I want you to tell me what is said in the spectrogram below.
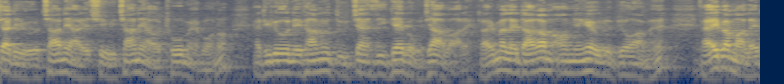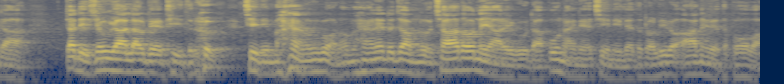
တက်တွေကိုချားနေရတယ်ရှိပြီချားနေရကိုထိုးမယ်ပေါ့နော်အဲဒီလိုအနေထားမျိုးသူကြံစီခဲ့ပုံကြပါတယ်ဒါပေမဲ့လည်းဒါကမအောင်မြင်ခဲ့ဘူးလို့ပြောရမယ်အဲအဲ့ဘက်မှာလည်းဒါ တက်တွေရုပ်ရလောက်တဲ့အထိသူတို့အခြေအနေမဟန်ဘူးပေါ့နော်မဟန်တဲ့အတွက်ကြောင့်မလို့အခြားသောနေရာတွေကိုဒါပို့နိုင်တဲ့အခြေအနေလည်းတော်တော်လေးတော့အားနေတဲ့သဘောပါ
